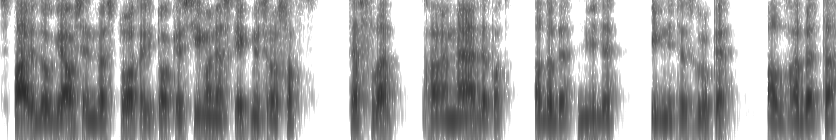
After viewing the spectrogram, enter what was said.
spalį daugiausia investuota į tokias įmones kaip Microsoft, Tesla, HME Depot, Adobe, Nvidia, Ignitis grupė, Alphabeta.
